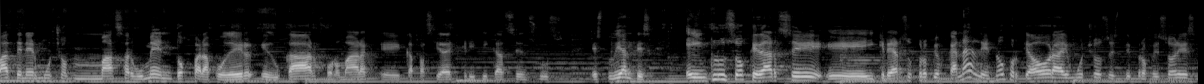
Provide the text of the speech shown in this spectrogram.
va a tener muchos más argumentos para poder educar, formar eh, capacidades críticas en sus estudiantes e incluso quedarse eh, y crear sus propios canales, ¿no? Porque ahora hay muchos este, profesores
